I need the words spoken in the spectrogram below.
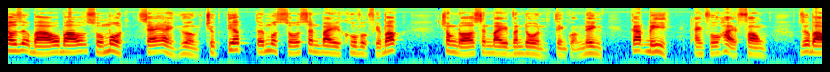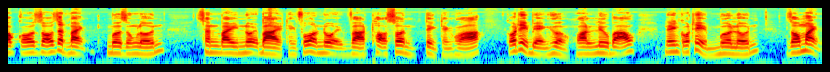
Theo dự báo, bão số 1 sẽ ảnh hưởng trực tiếp tới một số sân bay khu vực phía Bắc, trong đó sân bay Vân Đồn, tỉnh Quảng Ninh, Cát Bi, thành phố Hải Phòng, dự báo có gió giật mạnh, mưa rông lớn. Sân bay Nội Bài, thành phố Hà Nội và Thọ Xuân, tỉnh Thanh Hóa có thể bị ảnh hưởng hoàn lưu bão nên có thể mưa lớn, gió mạnh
